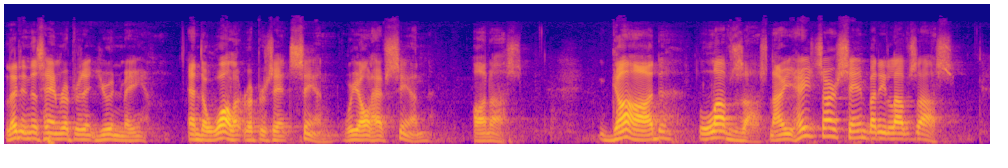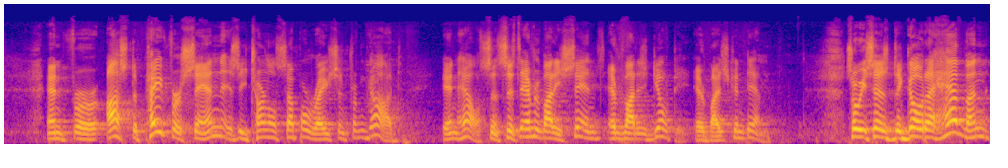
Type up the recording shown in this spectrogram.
Letting this hand represent you and me. And the wallet represents sin. We all have sin on us. God loves us. Now, He hates our sin, but He loves us. And for us to pay for sin is eternal separation from God in hell. Since, everybody sins, everybody's guilty, everybody's condemned. So He says to go to heaven,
